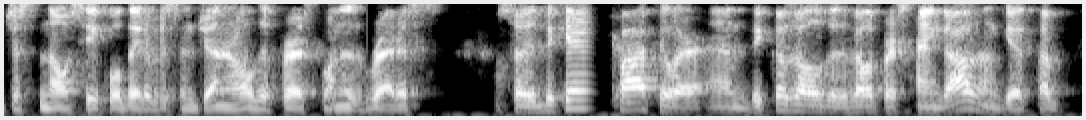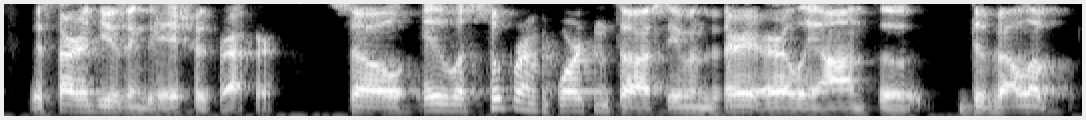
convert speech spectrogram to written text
just NoSQL database in general. The first one is Redis. So it became popular. And because all the developers hang out on GitHub, they started using the issue tracker. So it was super important to us even very early on to develop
